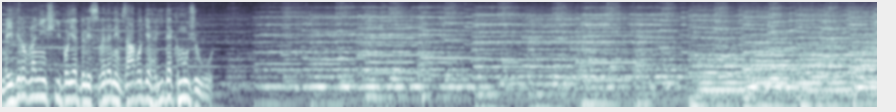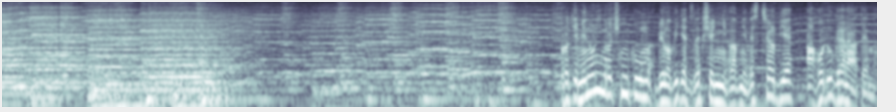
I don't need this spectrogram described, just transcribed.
Nejvyrovnanější boje byly svedeny v závodě hlídek mužů. Proti minulým ročníkům bylo vidět zlepšení hlavně ve střelbě a hodu granátem.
